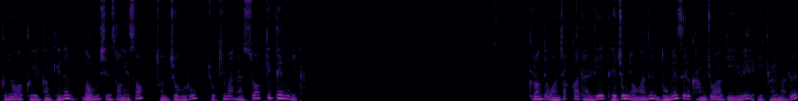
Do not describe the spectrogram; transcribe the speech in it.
그녀와 그의 관계는 너무 신성해서 전적으로 좋기만 할 수 없기 때문이다. 그런데 원작과 달리 대중 영화는 노맨스를 강조하기 위해 이 결말을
